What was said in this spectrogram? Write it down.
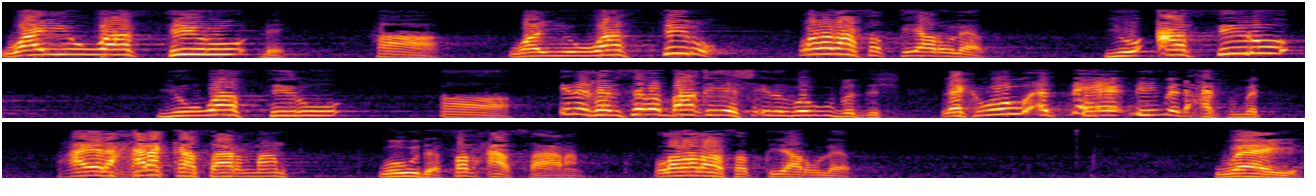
wayuwairu dhe wayuwairu labadaasaad khiyaaru leeda yuairu yuwairu inaad hamsada baaqi yeesho inaad wow u bedesho laakiin wow ad dhehe dhihimeed xarfumad. Maxaa yeele xarakaa saaran maanta. Wowda fadxaa saaran. Labadaasaad khiyaar u leeda waaya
